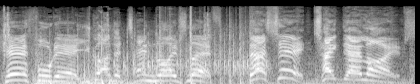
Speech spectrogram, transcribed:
Careful there, you got under 10 lives left. That's it, take their lives!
